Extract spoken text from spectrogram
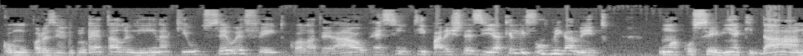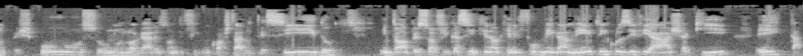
como por exemplo, betalanina, que o seu efeito colateral é sentir parestesia, aquele formigamento, uma coceirinha que dá no pescoço, nos lugares onde fica encostado o tecido. Então a pessoa fica sentindo aquele formigamento, inclusive acha que, eita,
